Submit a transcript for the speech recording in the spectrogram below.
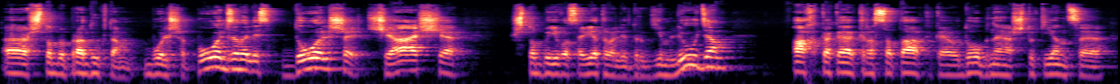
э, чтобы продуктом больше пользовались, дольше, чаще, чтобы его советовали другим людям. Ах, какая красота, какая удобная штукенция,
